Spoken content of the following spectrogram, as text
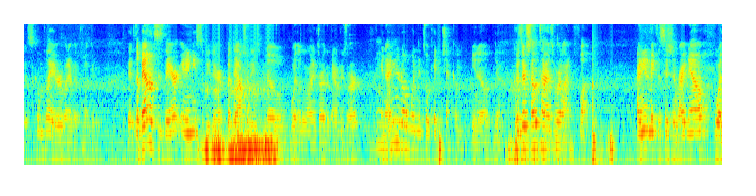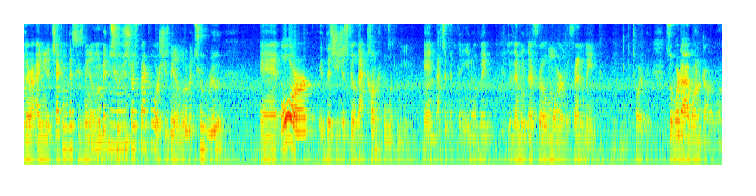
let's come play or whatever the fuck you know. The- the balance is there and it needs to be there but they also need to know where the lines are the boundaries are and I need to know when it's okay to check them you know Yeah. because there's sometimes where like fuck I need to make a decision right now whether I need to check him with this. He's being a little bit too mm-hmm. disrespectful, or she's being a little bit too rude, and or does she just feel that comfortable with me? And that's a good thing, you know. They that means they feel more friendly toward me. So where do I want to draw the line?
